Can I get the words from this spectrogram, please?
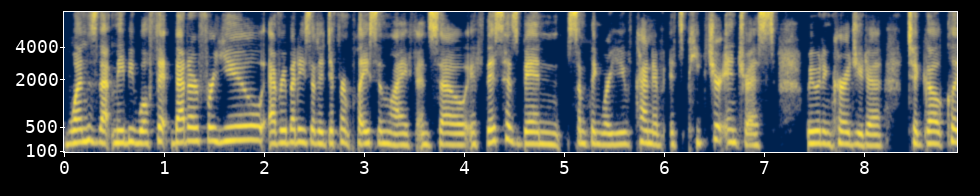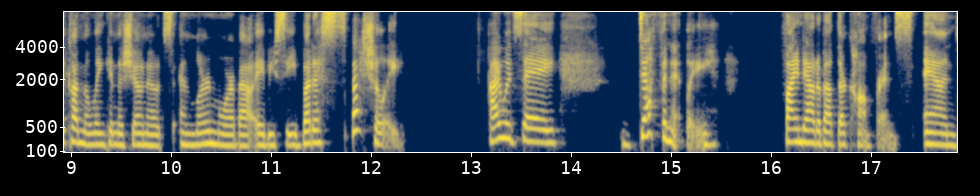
ones that maybe will fit better for you. Everybody's at a different place in life. And so if this has been something where you've kind of it's piqued your interest, we would encourage you to to go click on the link in the show notes and learn more about ABC, but especially I would say definitely find out about their conference and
